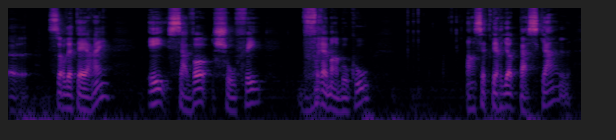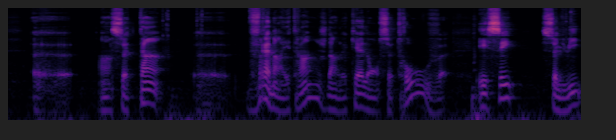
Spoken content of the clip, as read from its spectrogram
euh, sur le terrain et ça va chauffer vraiment beaucoup en cette période pascale, euh, en ce temps euh, vraiment étrange dans lequel on se trouve, et c'est celui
